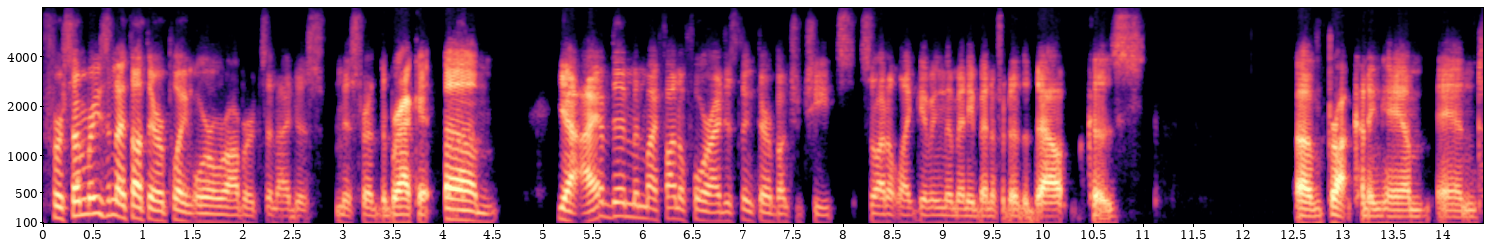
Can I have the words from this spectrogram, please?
for some reason, I thought they were playing Oral Roberts, and I just misread the bracket. Um, yeah, I have them in my final four. I just think they're a bunch of cheats, so I don't like giving them any benefit of the doubt because of Brock Cunningham and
